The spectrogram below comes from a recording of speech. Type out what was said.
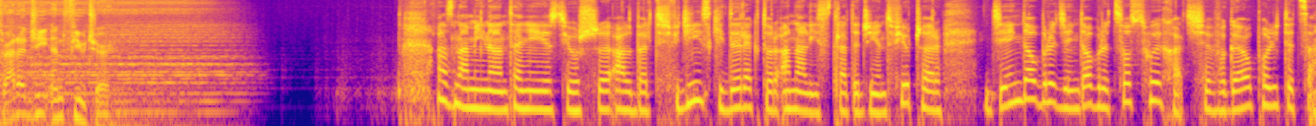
Strategy and Future. A z nami na antenie jest już Albert Świdziński, dyrektor analiz Strategy and Future. Dzień dobry, dzień dobry. Co słychać w geopolityce?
